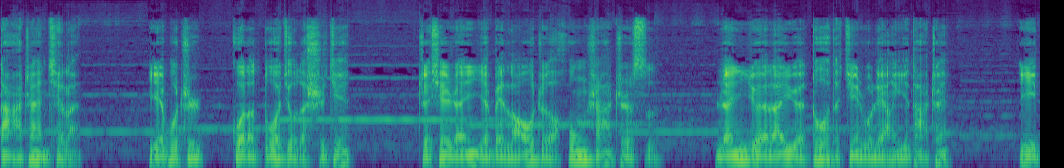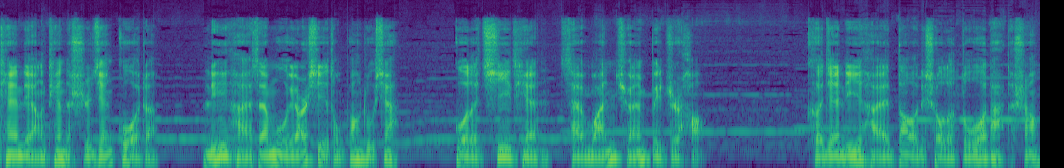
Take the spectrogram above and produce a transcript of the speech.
大战起来。也不知过了多久的时间，这些人也被老者轰杀致死。人越来越多的进入两仪大阵。一天两天的时间过着，李海在墓园系统帮助下，过了七天才完全被治好。可见李海到底受了多大的伤？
